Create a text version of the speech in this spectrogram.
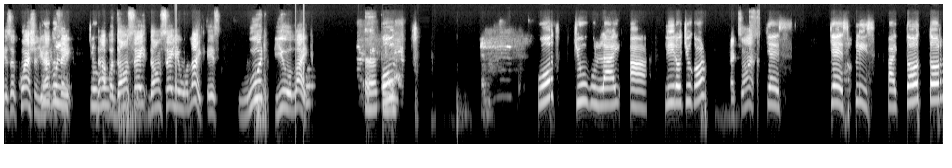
it's a question. You You have to say You no, but don't say, don't say you would like. It's would you like? Okay. would, would you would like a little sugar? Excellent. Yes. Yes, please. My doctor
